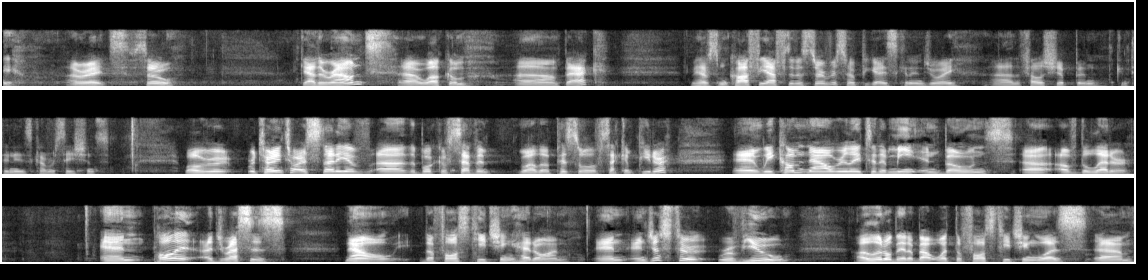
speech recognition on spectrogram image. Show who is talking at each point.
Speaker 1: All right, so gather around. Uh, welcome uh, back. We have some coffee after the service. Hope you guys can enjoy uh, the fellowship and continue these conversations. Well, we're returning to our study of uh, the book of seven, well, the epistle of Second Peter, and we come now really to the meat and bones uh, of the letter. And Paul addresses now the false teaching head on. And, and just to review a little bit about what the false teaching was, um,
